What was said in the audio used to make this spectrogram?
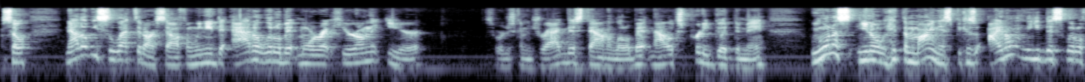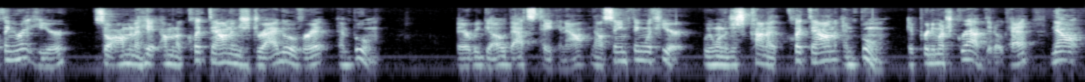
So now that we selected ourselves and we need to add a little bit more right here on the ear, so we're just gonna drag this down a little bit and that looks pretty good to me. We wanna you know, hit the minus because I don't need this little thing right here. So I'm gonna hit, I'm gonna click down and just drag over it and boom, there we go. That's taken out. Now, same thing with here. We want to just kind of click down and boom, it pretty much grabbed it, okay? Now,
